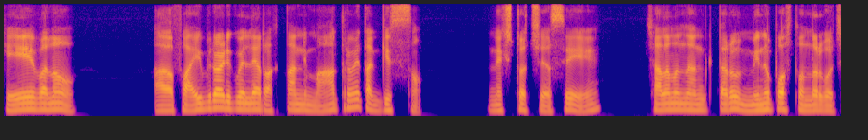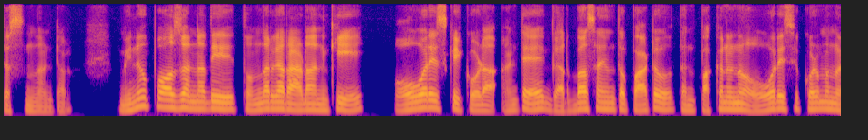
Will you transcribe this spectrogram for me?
కేవలం ఆ ఫైబ్రాయిడ్‌కి వెళ్ళే రక్తాన్ని మాత్రమే తగ్గిస్తాం. నెక్స్ట్ వచ్చేసి చాలామంది అనుకుంటారు మినోపాజ్ తొందరగా వచ్చేస్తుందంటారు. మినోపాజ్ అన్నది తొందరగా రావడానికి ఓవరీస్‌కి కూడా అంటే గర్భాశయంతో పాటు దాని పక్కనున్న ఓవరీస్‌కి కూడా మనం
